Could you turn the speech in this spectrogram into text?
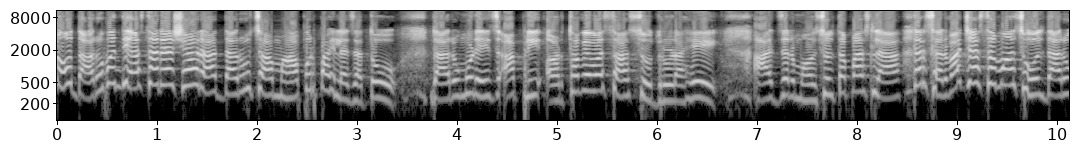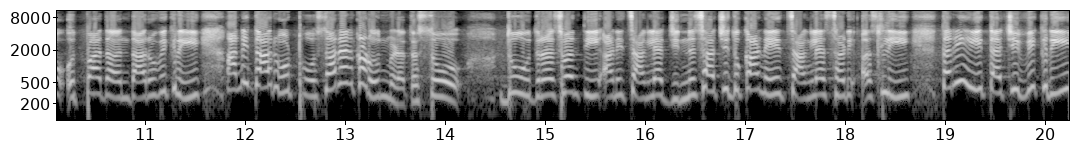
मित्रांनो दारूबंदी असणाऱ्या शहरात दारूचा महापूर पाहिला जातो. दारूमुळेच आपली अर्थव्यवस्था सुदृढ आहे. आज जर महसूल तपासला तर सर्वात जास्त महसूल दारू उत्पादन दारू विक्री आणि दारू ठोसणाऱ्यांकडून मिळत असतो. दूध रसवंती आणि चांगल्या जिन्नसाची दुकाने चांगल्या स्थळी असली तरीही त्याची विक्री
